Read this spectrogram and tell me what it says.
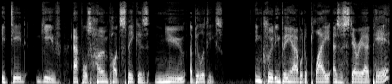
it did give Apple's HomePod speakers new abilities, including being able to play as a stereo pair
